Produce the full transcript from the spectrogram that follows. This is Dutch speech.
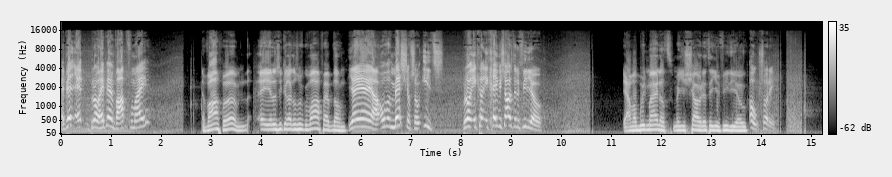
Heb jij, bro, heb jij een wapen voor mij? Een wapen? Hé, hey, dan zie ik eruit alsof ik een wapen heb dan. Ja, ja, ja. Of een mesje of zo, iets. Bro, ik, ik geef je shout in de video. Ja, wat boeit mij dat met je shout in je video? Oh, sorry.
